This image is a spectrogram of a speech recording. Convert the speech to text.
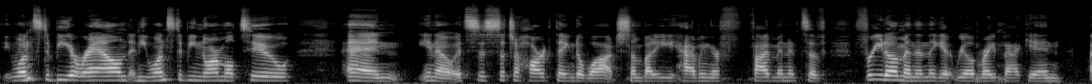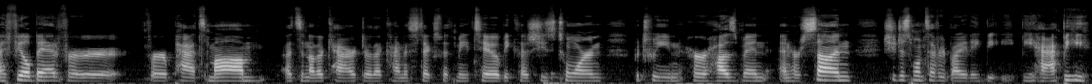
he wants to be around and he wants to be normal too. And you know, it's just such a hard thing to watch somebody having their f- five minutes of freedom and then they get reeled right back in. I feel bad for for Pat's mom that's another character that kind of sticks with me too because she's torn between her husband and her son. She just wants everybody to be, be happy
